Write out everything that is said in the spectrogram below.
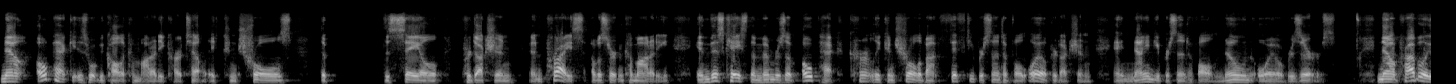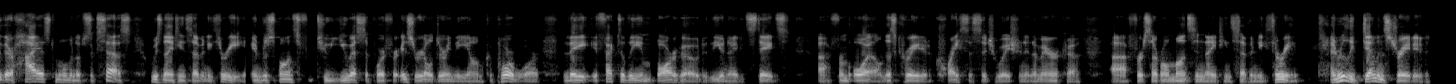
Now, OPEC is what we call a commodity cartel. It controls the the sale, production, and price of a certain commodity. In this case, the members of OPEC currently control about 50% of all oil production and 90% of all known oil reserves. Now, probably their highest moment of success was 1973. In response to U.S. support for Israel during the Yom Kippur War, they effectively embargoed the United States uh, from oil. And this created a crisis situation in America uh, for several months in 1973 and really demonstrated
